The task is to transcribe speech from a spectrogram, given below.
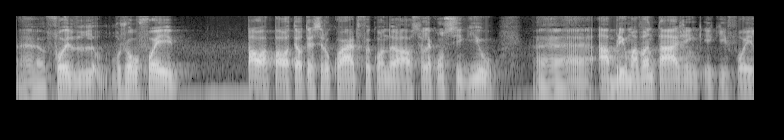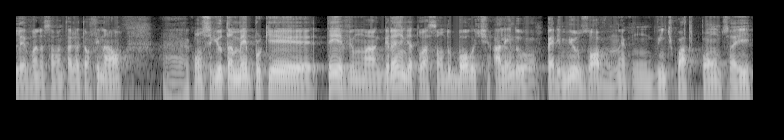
É, foi, o jogo foi pau a pau até o terceiro quarto, foi quando a Austrália conseguiu é, abrir uma vantagem e que foi levando essa vantagem até o final. É, conseguiu também porque teve uma grande atuação do Bogut, além do Perry Mills, óbvio, né, com 24 pontos aí,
